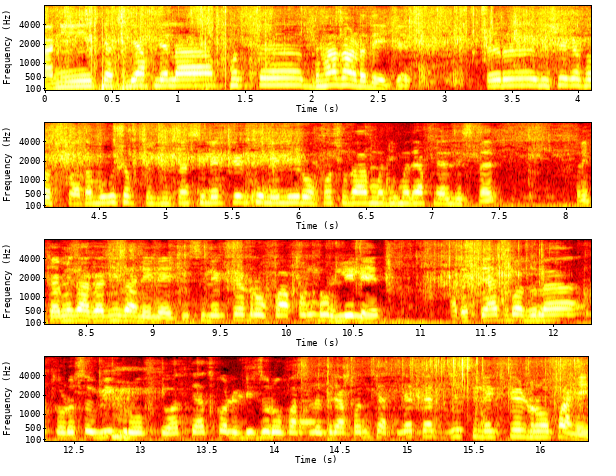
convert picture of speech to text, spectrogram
आणि त्यातली आपल्याला फक्त दहा झाडं द्यायची आहेत. तर विषय कसा असतो? आता बघू शकतो की त्या सिलेक्टेड केलेली रोपंसुद्धा मध्ये आपल्याला दिसत आहेत. रिकामी जागा जी झालेली आहे ती सिलेक्टेड रोपं आपण भरलेली आहेत. आता त्याच बाजूला थोडंसं वीक रोप किंवा त्याच क्वालिटीचं रोप असलं तरी आपण त्यातल्या त्यात जे सिलेक्टेड रोप आहे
